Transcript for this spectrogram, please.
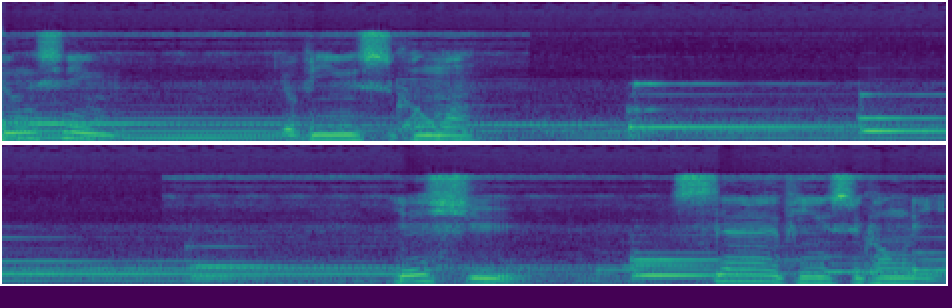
相信有平行时空吗？也许是在那个平行时空里，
